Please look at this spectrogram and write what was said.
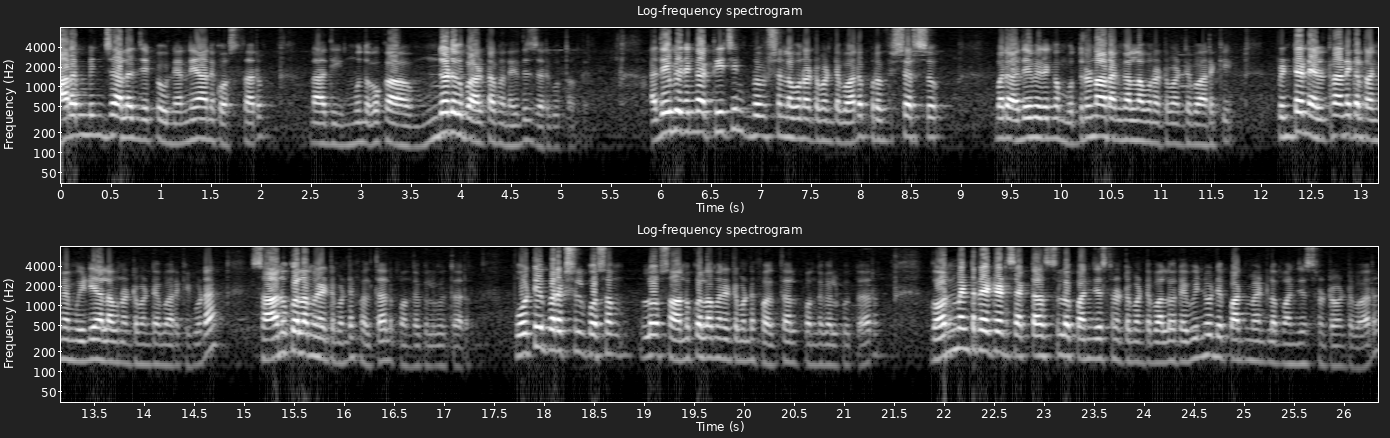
ఆరంభించాలని చెప్పి ఒక నిర్ణయానికి వస్తారు. అది ముందు ఒక ముందడుగు పడటం అనేది జరుగుతుంది. అదేవిధంగా టీచింగ్ ప్రొఫెషన్లో ఉన్నటువంటి వారు ప్రొఫెసర్స్ మరి అదేవిధంగా ముద్రణ రంగంలో ఉన్నటువంటి వారికి ప్రింట్ అండ్ ఎలక్ట్రానికల్ రంగం మీడియాలో ఉన్నటువంటి వారికి కూడా సానుకూలమైనటువంటి ఫలితాలు పొందగలుగుతారు. పోటీ పరీక్షల కోసంలో సానుకూలమైనటువంటి ఫలితాలు పొందగలుగుతారు. గవర్నమెంట్ రిలేటెడ్ సెక్టార్స్లో పనిచేస్తున్నటువంటి వాళ్ళు రెవెన్యూ డిపార్ట్మెంట్లో పనిచేస్తున్నటువంటి వారు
